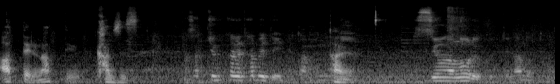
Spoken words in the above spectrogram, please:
合ってるなっていう感じですね。作曲家で食べていくためにはい。必要な能力って何だと思います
